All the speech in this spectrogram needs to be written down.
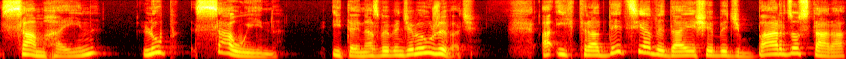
Samhain lub Samhain i tej nazwy będziemy używać. A ich tradycja wydaje się być bardzo stara,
